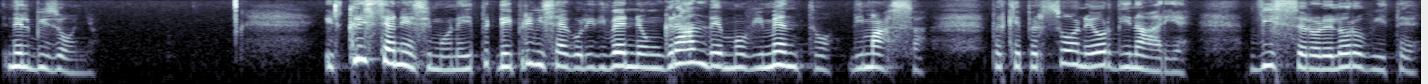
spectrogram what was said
nel bisogno. Il cristianesimo nei, nei primi secoli divenne un grande movimento di massa perché persone ordinarie vissero le loro vite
